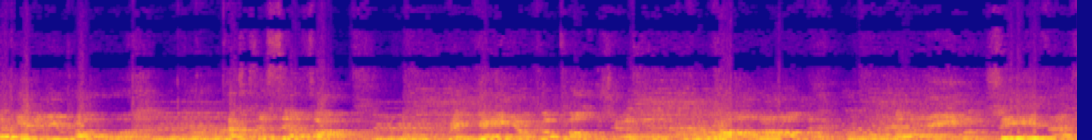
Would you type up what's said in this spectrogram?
the enemy roll. Dust yourself off. Regain your composure. Call on the name of Jesus.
